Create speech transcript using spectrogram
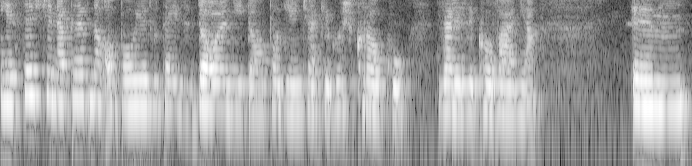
jesteście na pewno oboje tutaj zdolni do podjęcia jakiegoś kroku, zaryzykowania. Ym,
